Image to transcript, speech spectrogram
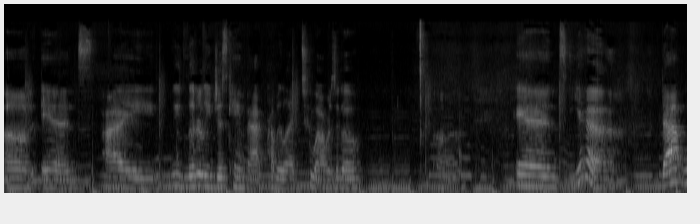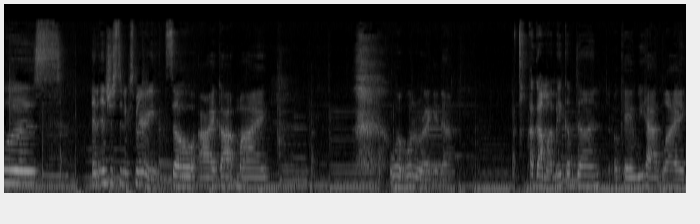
Um, and I, we literally just came back probably like two hours ago. Um, and yeah, that was an interesting experience. So I got my what, what did I get done? I got my makeup done. Okay, we had like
